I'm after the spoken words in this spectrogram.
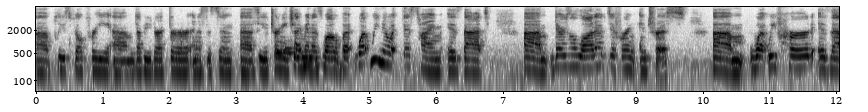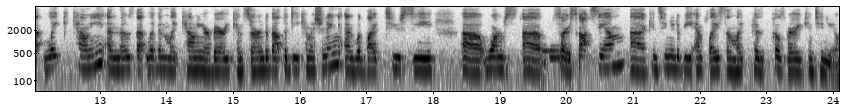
uh, please feel free, um, Deputy Director and Assistant uh, City Attorney chime in as well. But what we know at this time is that um, there's a lot of differing interests. Um, what we've heard is that Lake County and those that live in Lake County are very concerned about the decommissioning and would like to see uh, Warms, uh, sorry, Scotts Dam uh, continue to be in place and Lake Pillsbury continue.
